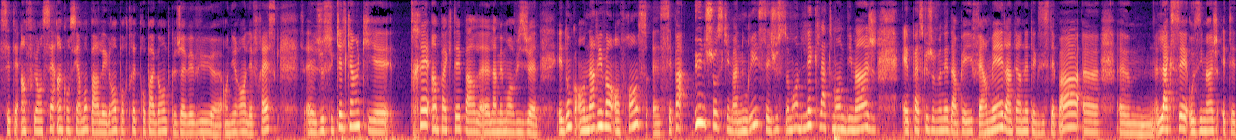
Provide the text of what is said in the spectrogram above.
s'étaient influencés inconsciemment par les grands portraits de propagande que j'avais vus euh, en Iran, les fresques. Euh, je suis quelqu'un qui est très impacté par la mémoire visuelle. Et donc, en arrivant en France, euh, c'est pas une chose qui m'a nourri, c'est justement l'éclatement d'images. Et parce que je venais d'un pays fermé, l'internet n'existait pas, euh, euh, l'accès aux images était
